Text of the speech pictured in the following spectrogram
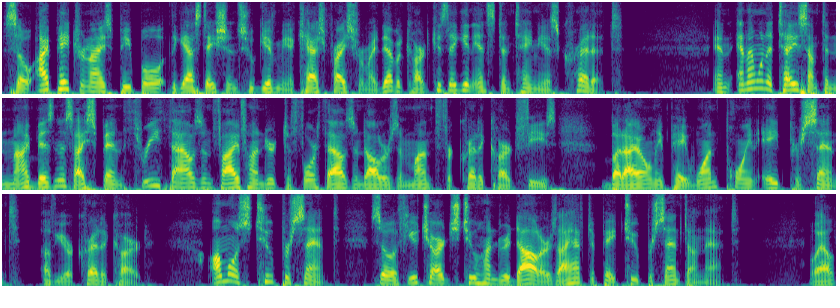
So I patronize people, the gas stations, who give me a cash price for my debit card because they get instantaneous credit. And and I want to tell you something. In my business, I spend three thousand five hundred to four thousand dollars a month for credit card fees, but I only pay one point eight percent of your credit card, almost two percent. So if you charge two hundred dollars, I have to pay two percent on that. Well,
